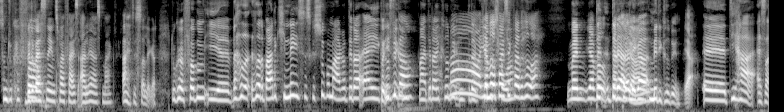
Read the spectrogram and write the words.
Som du kan få... Ved du hvad, sådan en tror jeg faktisk aldrig har smagt. Ej, det er så lækkert. Du kan få dem i, øh, hvad hedder, hedder det bare, det kinesiske supermarked? Det der er i På Kødbyen? Nej, det der er i Kødbyen. Nå, det der jeg ved faktisk kæmpestore. ikke, hvad det hedder. Men jeg ved, det, det der, der ligger midt i Kødbyen. Ja. Øh, de har altså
